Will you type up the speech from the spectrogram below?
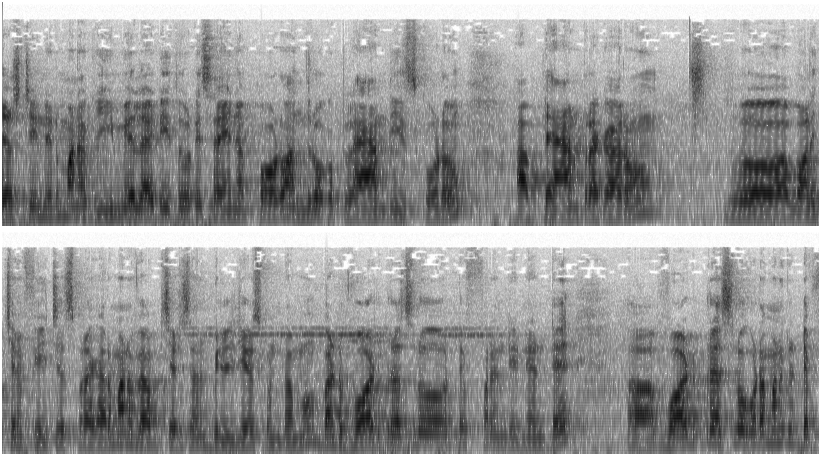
జస్ట్ ఏంటంటే మనకు ఈమెయిల్ ఐడి తోటి సైన్ అప్ అవ్వడం అందులో ఒక ప్లాన్ తీసుకోవడం. ఆ ప్లాన్ ప్రకారం సో వాళ్ళు ఇచ్చిన ఫీచర్స్ ప్రకారం మనం వెబ్సైట్స్ అని బిల్డ్ చేసుకుంటాము. బట్ వర్డ్ ప్రెస్లో డిఫరెంట్ ఏంటంటే వర్డ్ ప్రెస్లో కూడా మనకి డిఫ్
